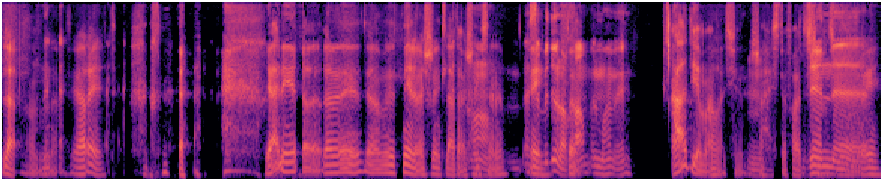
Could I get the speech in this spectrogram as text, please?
لا يا ريت. يعني ق- ق- 22 23 آه. سنة. هسه إيه، بدون أرقام المهم إيه؟ عادي يا معود شنو مم. إيش راح يستفاد زين، آه،؟ إيه.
